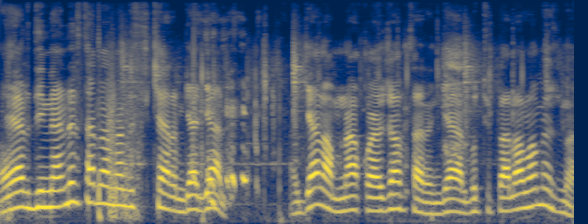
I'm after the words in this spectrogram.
Eğer dinlenirsen ananı sikerim gel gel. Ha, gel amına koyacağım senin gel. Bu tüpleri alamıyoruz mu?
